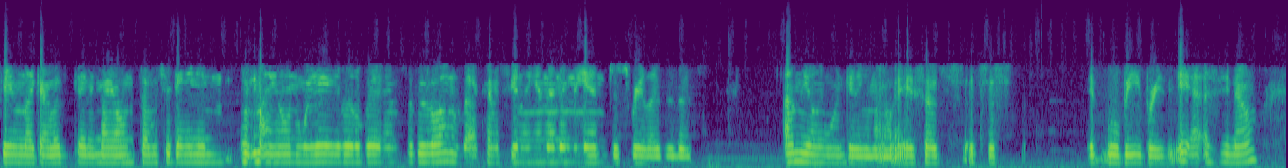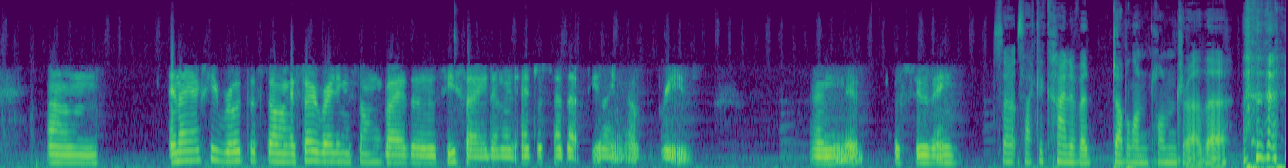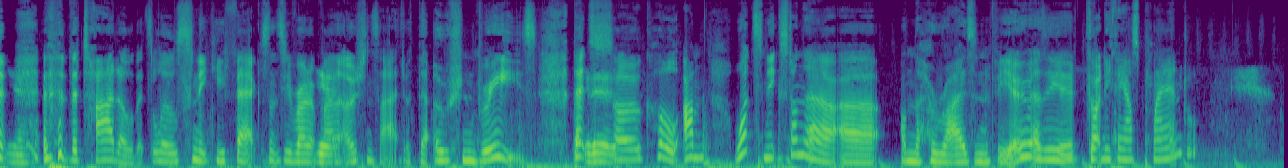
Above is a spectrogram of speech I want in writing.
feeling like I was getting my own thoughts were getting in, in my own way a little bit, and so there's a lot of that kind of feeling, and then in the end, just realizing that I'm the only one getting in my way, so it's it's just it will be breezy, yes, you know. Um, and I actually wrote the song. I started writing a song by the seaside, and I, I just had that feeling of the breeze, and it was soothing. So it's like a kind of a double entendre, the Yeah. the title. That's a little sneaky fact since you wrote it by the ocean side with the ocean breeze. That's so cool. Um, what's next on the uh, on the horizon for you? Have you got anything else planned?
